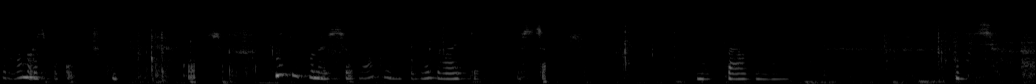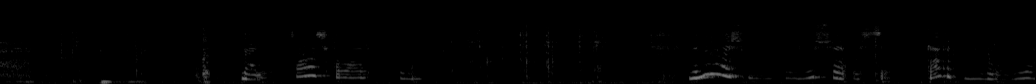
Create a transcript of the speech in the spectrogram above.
червону розпаковочку. Ось. Ну тут вони всі однакові, тому давайте ось це. Напевно. Ось. Далі ось ось колекція. Не думаю, що найчервіше ось цей пакетик, ми беремо його.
